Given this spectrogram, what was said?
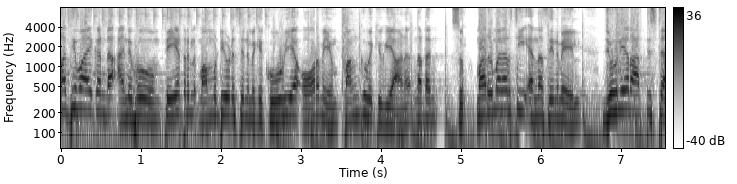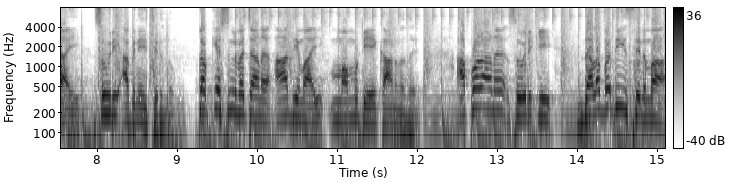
ആദ്യമായി കണ്ട അനുഭവവും തിയേറ്ററിൽ മമ്മൂട്ടിയുടെ സിനിമയ്ക്ക് കൂവിയ ഓർമ്മയും പങ്കുവെക്കുകയാണ് നടൻ മറുമലർച്ചി എന്ന സിനിമയിൽ ജൂനിയർ ആർട്ടിസ്റ്റായി സൂരി അഭിനയിച്ചിരുന്നു. ലൊക്കേഷനിൽ വെച്ചാണ് ആദ്യമായി മമ്മൂട്ടിയെ കാണുന്നത്. അപ്പോഴാണ് സൂരിക്ക് ദളപതി സിനിമ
